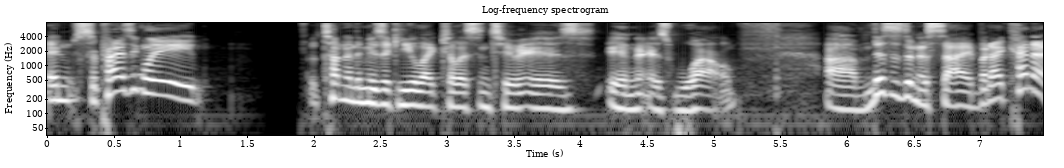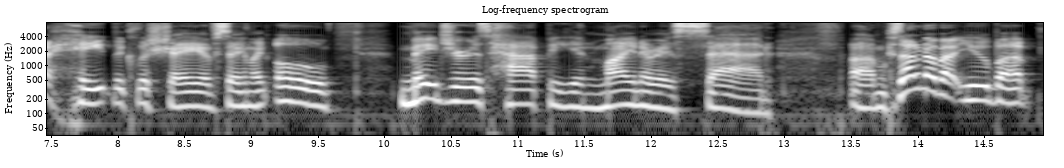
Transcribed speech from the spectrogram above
And surprisingly, a ton of the music you like to listen to is in as well. Um, this is an aside, but I kind of hate the cliche of saying, like, oh, major is happy and minor is sad. Because um, I don't know about you, but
